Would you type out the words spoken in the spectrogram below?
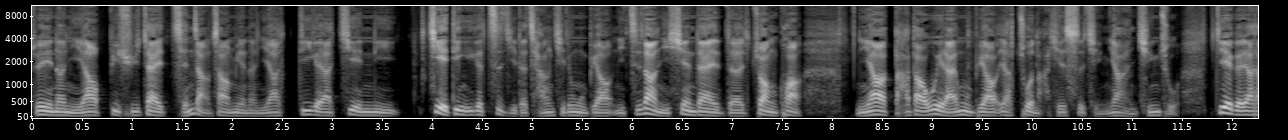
所以呢，你要必须在成长上面呢，你要第一个要建立界定一个自己的长期的目标。你知道你现在的状况，你要达到未来目标要做哪些事情，你要很清楚。第二个要。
